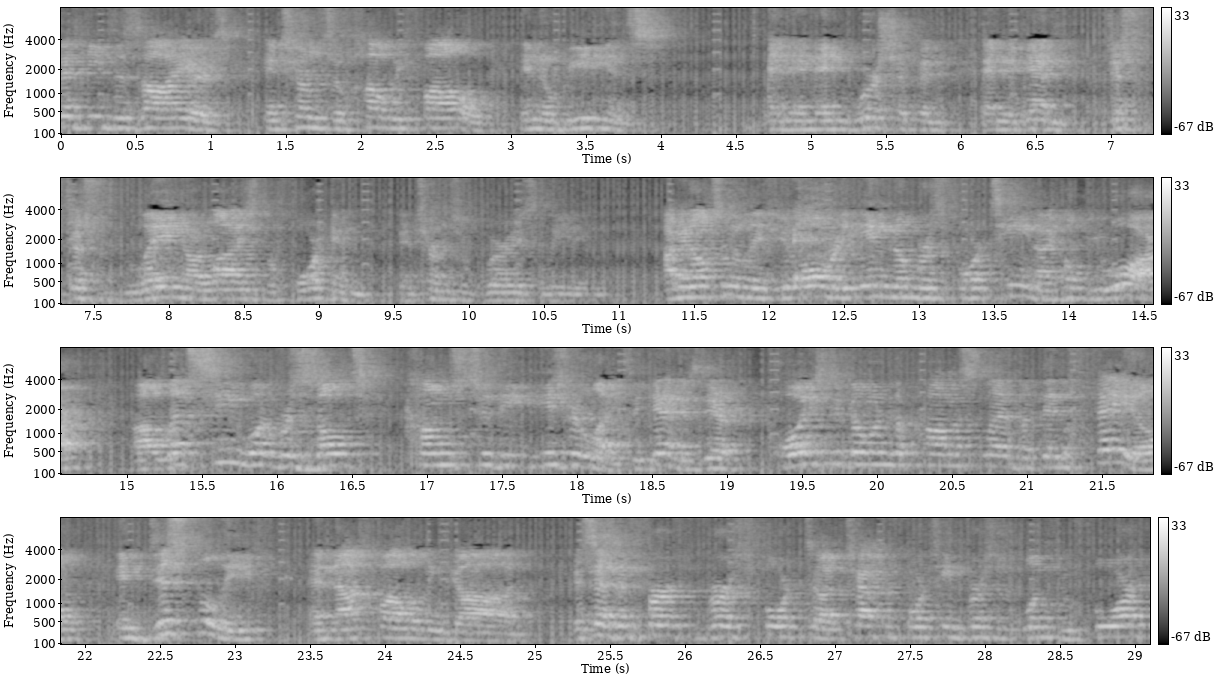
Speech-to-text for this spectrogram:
that He desires in terms of how we follow in obedience and, and, and worship and, and again, just, just laying our lives before Him in terms of where He's leading. I mean, ultimately, if you're already in Numbers 14, I hope you are, uh, let's see what result comes to the Israelites. Again, as they're poised to go into the promised land, but then fail in disbelief and not following God. It says in verse four, uh, chapter 14, verses 1 through 4,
